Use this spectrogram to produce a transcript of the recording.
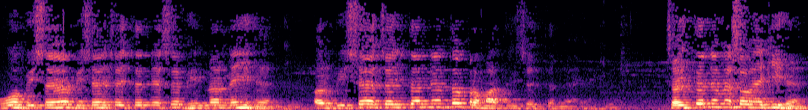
वो विषय विषय चैतन्य से भिन्न नहीं है। और विषय चैतन्य तो प्रमात्री चैतन्य है। चैतन्य में सब एक ही है।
